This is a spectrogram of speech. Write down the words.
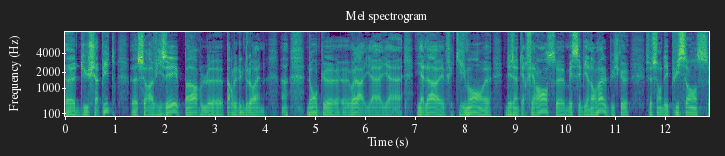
euh, du chapitre euh, sera visé par le par le duc de Lorraine. Hein. Donc euh, voilà, il y a, y, a, y a là effectivement des interférences, mais c'est bien normal puisque ce sont des puissances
